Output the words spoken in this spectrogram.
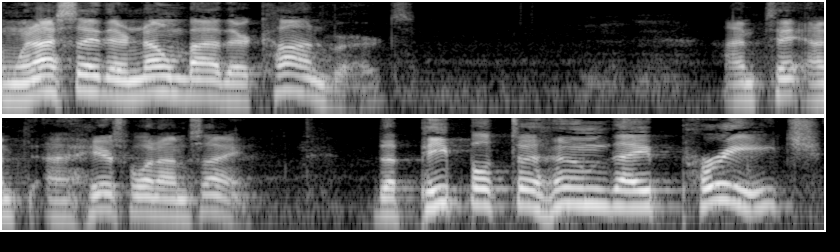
And when I say they're known by their converts, I'm, t- I'm uh, here's what I'm saying. The people to whom they preach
